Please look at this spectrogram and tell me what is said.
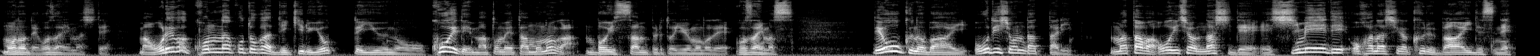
ものでございまして、まあ俺はこんなことができるよっていうのを声でまとめたものがボイスサンプルというものでございます。で、多くの場合、オーディションだったり、またはオーディションなしで、指名でお話が来る場合ですね。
